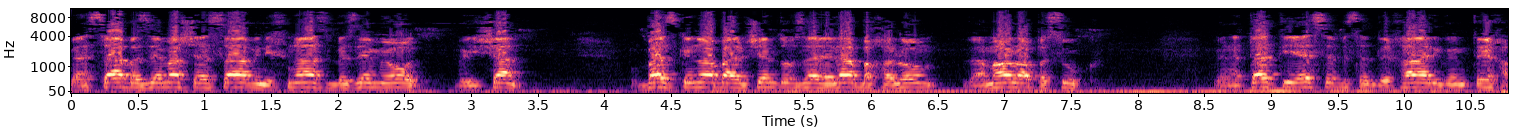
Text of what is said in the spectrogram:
ועשה בזה מה שעשה, ונכנס בזה מאוד, וישן. ובא זקנו הבעל שם טוב ז"ל אליו בחלום, ואמר לו הפסוק: ונתתי עשב בשדך לבהמתך.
